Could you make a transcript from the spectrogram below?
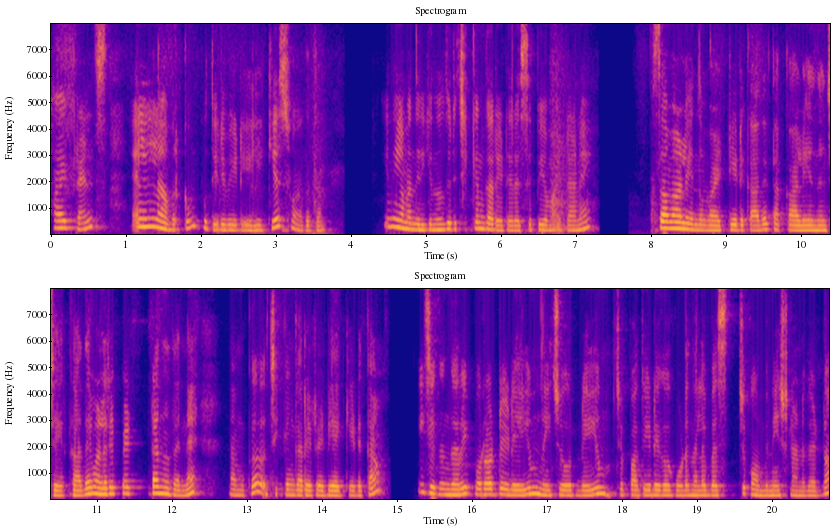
ഹായ് ഫ്രണ്ട്സ് എല്ലാവർക്കും പുതിയൊരു വീഡിയോയിലേക്ക് സ്വാഗതം. ഇന്ന് ഞാൻ വന്നിരിക്കുന്നത് ഒരു ചിക്കൻ കറിയുടെ റെസിപ്പിയുമായിട്ടാണ്. സവാളയൊന്നും വഴറ്റിയെടുക്കാതെ തക്കാളിയൊന്നും ചേർക്കാതെ വളരെ പെട്ടെന്ന് തന്നെ നമുക്ക് ചിക്കൻ കറി റെഡിയാക്കിയെടുക്കാം. ഈ ചിക്കൻ കറി പൊറോട്ടയുടെയും നെയ്ച്ചോറിന്റെയും ചപ്പാത്തിയുടെയൊക്കെ കൂടെ നല്ല ബെസ്റ്റ് കോമ്പിനേഷനാണ് കേട്ടോ.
